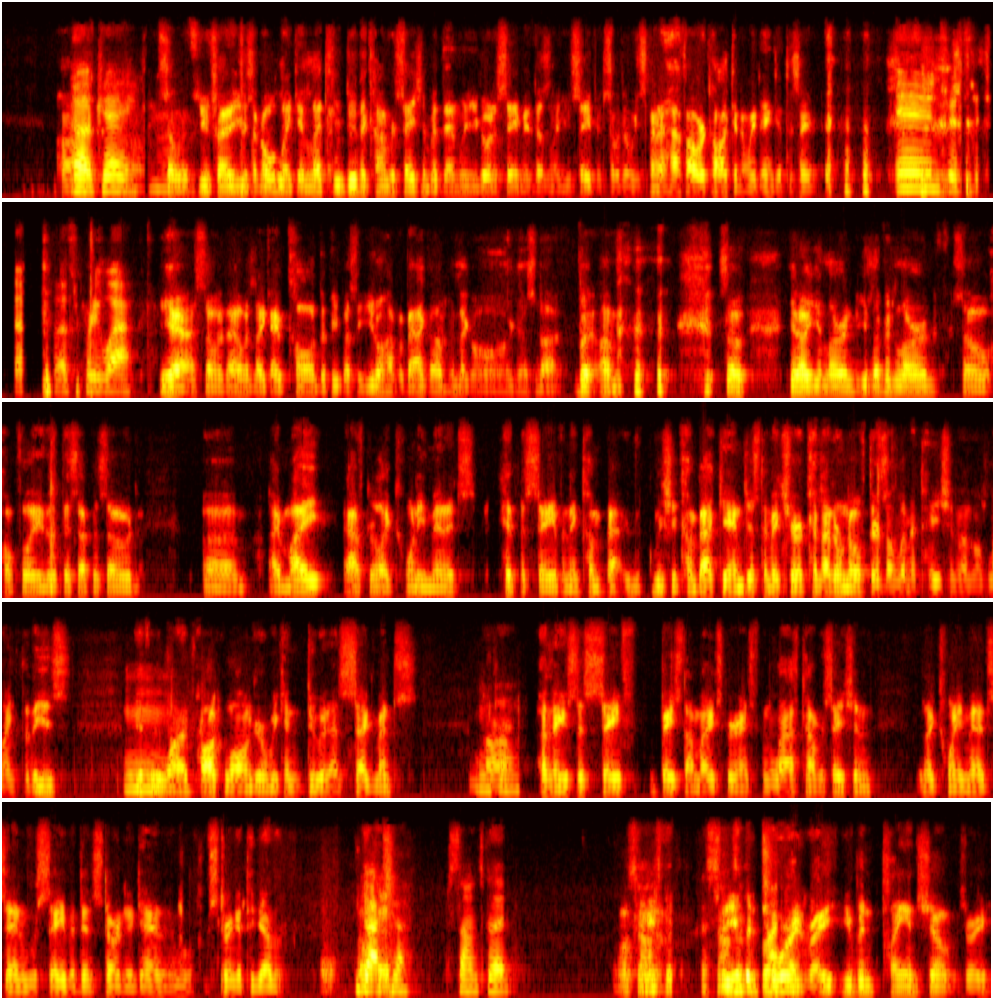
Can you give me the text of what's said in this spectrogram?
Um, okay. So if you try to use an old link, it lets you do the conversation, but then when you go to save it, it doesn't let you save it. So then we spent a half hour talking and we didn't get to save it. Interesting. That's, that's pretty whack. Yeah. So that was like I called the people. I said, "You don't have a backup?" And like, "Oh, I guess not." But um, so you know, you learn, you live and learn. So hopefully, that this episode, um, I might after like 20 minutes hit the save and then come back. We should come back in just to make sure because I don't know if there's a limitation on the length of these. Mm. If we want to mm. talk longer, we can do it as segments. Okay. Uh, I think it's just safe based on my experience from the last conversation. Like 20 minutes in, we'll save it, then start it again, and then we'll string it together. Gotcha. Okay. Sounds good. Okay. Sounds good. So you've been touring, right? You've been playing shows, right?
